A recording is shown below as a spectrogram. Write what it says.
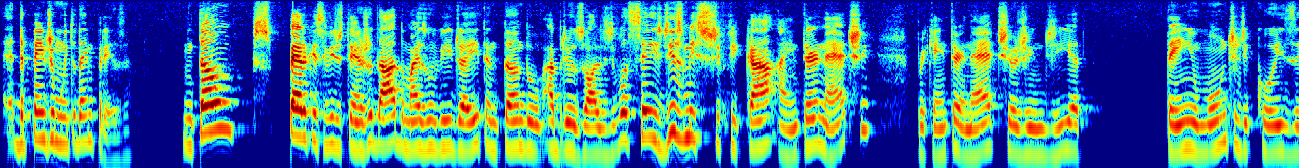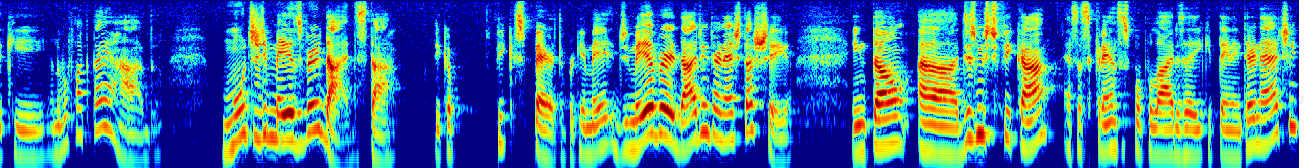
é, depende muito da empresa. Então, espero que esse vídeo tenha ajudado, mais um vídeo aí tentando abrir os olhos de vocês, desmistificar a internet, porque a internet hoje em dia tem um monte de coisa que... Eu não vou falar que tá errado. Um monte de meias verdades, tá? Fica, fica esperto, porque de meia verdade a internet está cheia. Então, uh, desmistificar essas crenças populares aí que tem na internet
